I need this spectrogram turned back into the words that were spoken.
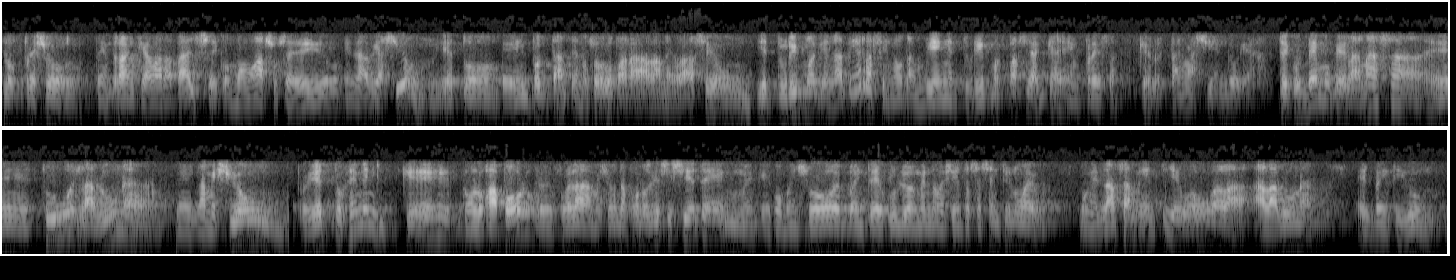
los precios tendrán que abaratarse como ha sucedido en la aviación y esto es importante no solo para la navegación y el turismo aquí en la Tierra, sino también el turismo espacial que hay empresas que lo están haciendo ya. Recordemos que la NASA eh, estuvo en la Luna en la misión Proyecto Gemini, que con los Apolo, que fue la misión de Apolo 17 en que comenzó el 20 de julio de 1969 con el lanzamiento y llegó a la, a la Luna el 21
